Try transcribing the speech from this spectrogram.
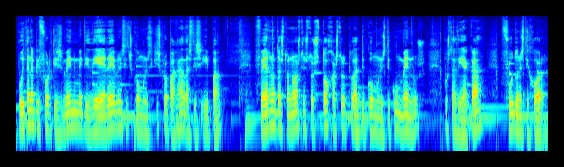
που ήταν επιφορτισμένη με τη διερεύνηση της κομμουνιστικής προπαγάνδας της ΗΠΑ φέρνοντας τον Όστιν στο στόχαστρο του αντικομουνιστικού μένους που σταδιακά φούντωνε στη χώρα.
